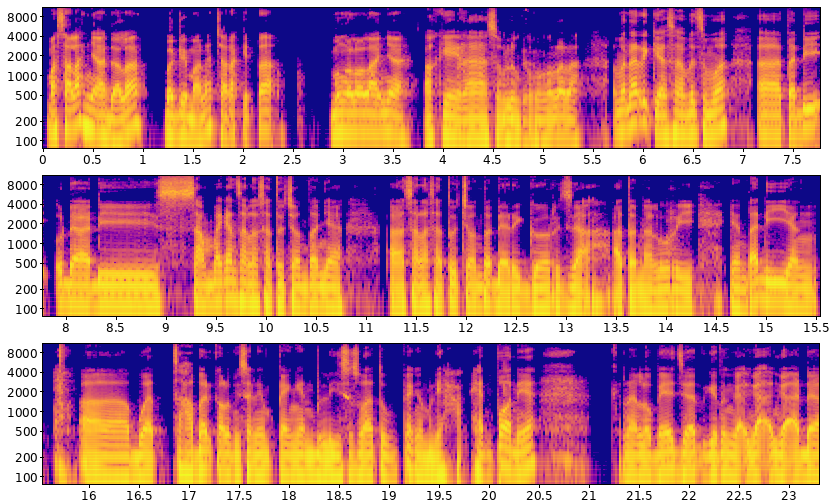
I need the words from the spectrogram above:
masalahnya adalah bagaimana cara kita mengelolanya. Oke, nah sebelum Gitu. ke mengelola, menarik ya sahabat semua. Eh, tadi udah disampaikan salah satu contohnya, Eh, salah satu contoh dari Gorza atau naluri yang tadi yang eh, buat sahabat kalau misalnya pengen beli sesuatu, pengen beli ha- handphone ya, karena low budget gitu, nggak nggak nggak ada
